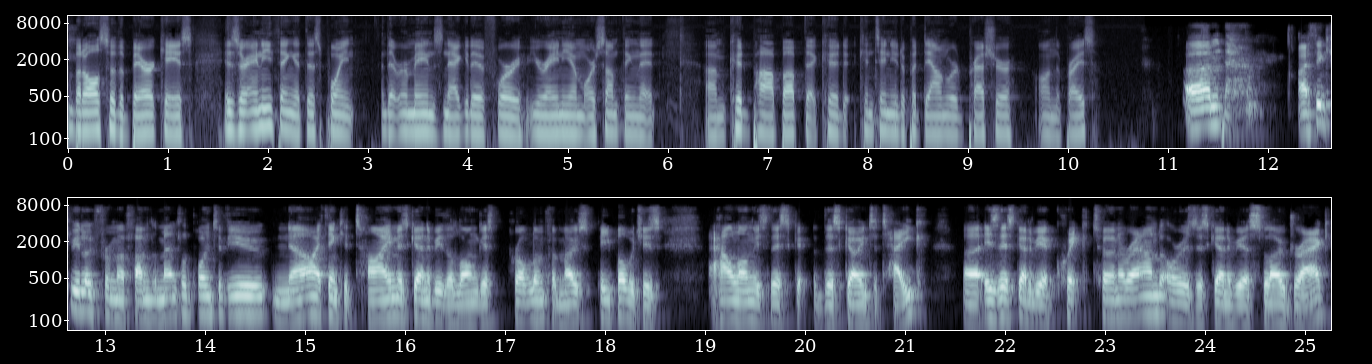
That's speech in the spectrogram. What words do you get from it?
but also the bear case, is there anything at this point that remains negative for uranium or something that um, could pop up that could continue to put downward pressure on the price? Um, I think if you look from a fundamental point of view, no. I think time is going to be the longest problem for most people, which is how long is this this going to take? Uh, is this going to be a quick turnaround or is this going to be a slow drag?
